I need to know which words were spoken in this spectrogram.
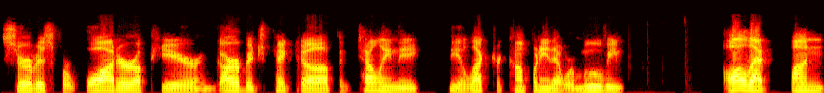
service for water up here and garbage pickup and telling the, the electric company that we're moving, all that fun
